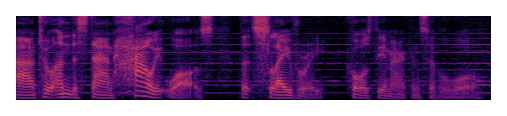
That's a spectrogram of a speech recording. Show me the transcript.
uh, to understand how it was that slavery caused the American Civil War.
